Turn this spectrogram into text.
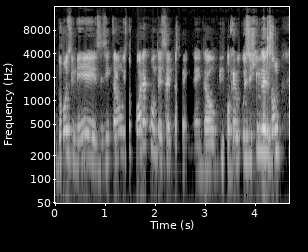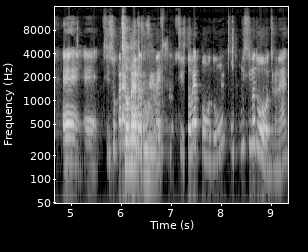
12 meses, então, isso pode acontecer também, né? Então, porque os estímulos, eles vão é, é, se sobrepondo, se sobrepondo um, um em cima do outro, né?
